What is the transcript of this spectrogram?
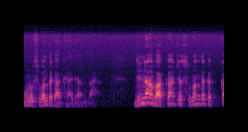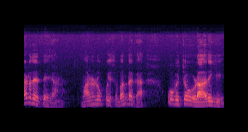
ਉਹਨੂੰ ਸੰਬੰਧਕ ਆਖਿਆ ਜਾਂਦਾ ਹੈ। ਜਿਨ੍ਹਾਂ ਵਾਕਾਂ 'ਚ ਸੰਬੰਧਕ ਕੱਢ ਦਿੱਤੇ ਜਾਣ, ਮੰਨ ਲਓ ਕੋਈ ਸੰਬੰਧਕ ਆ, ਉਹ ਵਿੱਚੋਂ ਉਡਾ ਦਈਏ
